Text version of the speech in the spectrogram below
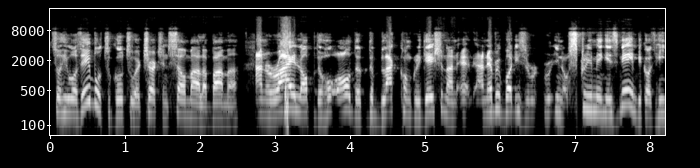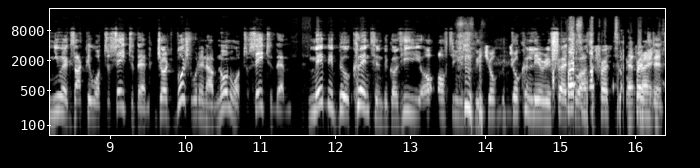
So he was able to go to a church in Selma, Alabama and rile up the whole, all the, the black congregation and, and everybody's, you know, screaming his name because he knew exactly what to say to them. George Bush wouldn't have known what to say to them. Maybe Bill Clinton, because he often used to be joke, jokingly referred to as the first president.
